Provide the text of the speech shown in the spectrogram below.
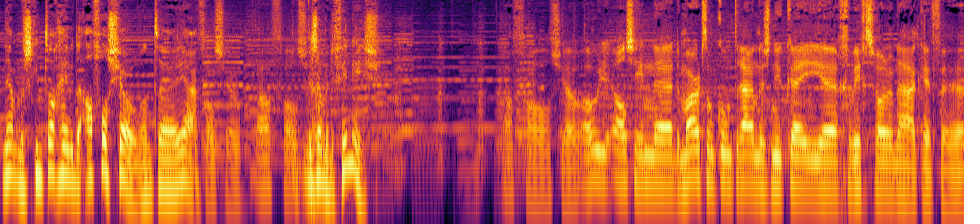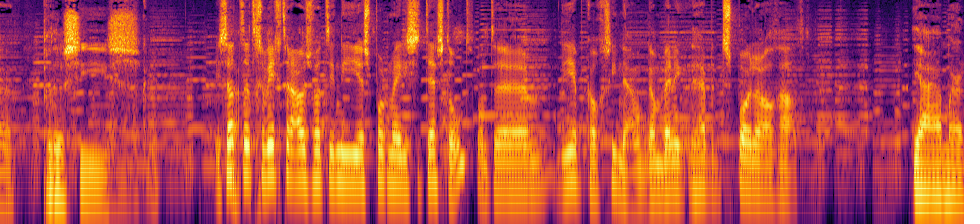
ja, misschien toch even de afvalshow, want eh, ja, Afvalshow. Afvalshow. we zijn bij de finish. Afvalshow. Oh, als in eh, de marathon komt eraan, dus nu kun je uh, gewicht gewoon aan de haak even... eh, Precies. Oké. Is dat het gewicht trouwens wat in die eh, sportmedische test stond? Want eh, die heb ik al gezien namelijk. Dan, ben ik, dan heb ik de spoiler al gehad. Ja, maar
